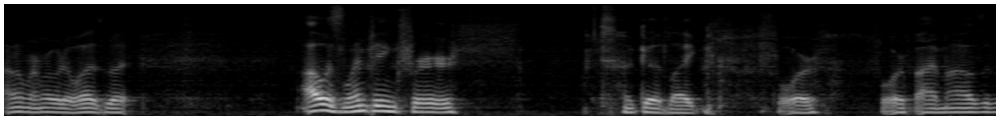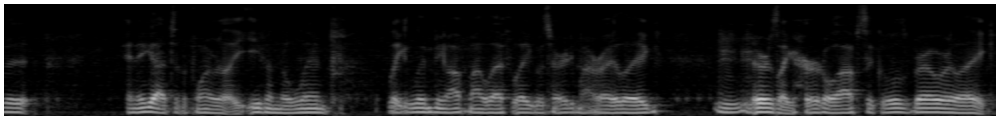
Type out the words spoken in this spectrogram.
I don't remember what it was, but I was limping for a good like four, four or five miles of it, and it got to the point where like even the limp, like limping off my left leg was hurting my right leg. Mhm. There was like hurdle obstacles, bro, where like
